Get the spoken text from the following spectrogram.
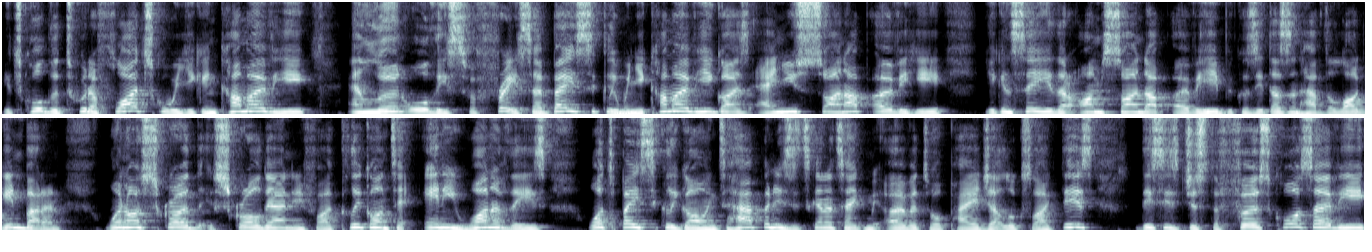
It's called the Twitter Flight School, where you can come over here and learn all this for free. So basically, when you come over here, guys, and you sign up over here, you can see that I'm signed up over here because it doesn't have the login button. When I scroll, scroll down, if I click onto any one of these, what's basically going to happen is it's going to take me over to a page that looks like this. This is just the first course over here.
